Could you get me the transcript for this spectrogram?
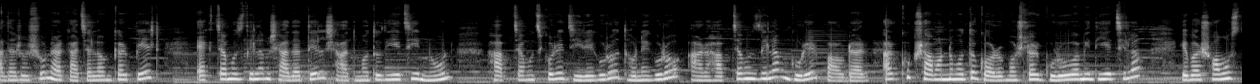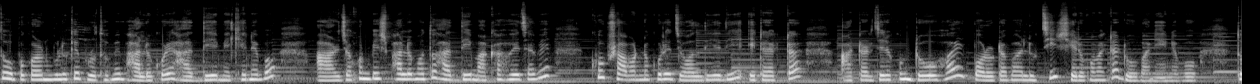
আদা রসুন আর কাঁচা লঙ্কার পেস্ট এক চামচ দিলাম সাদা তেল, স্বাদ মতো দিয়েছি নুন, হাফ চামচ করে জিরে গুঁড়ো, ধনে গুঁড়ো, আর হাফ চামচ দিলাম গুড়ের পাউডার। আর খুব সামান্য মতো গরম মশলার গুঁড়োও আমি দিয়েছিলাম। এবার সমস্ত উপকরণগুলোকে প্রথমে ভালো করে হাত দিয়ে মেখে নেব। আর যখন বেশ ভালো মতো হাত দিয়ে মাখা হয়ে যাবে, খুব সামান্য করে জল দিয়ে দিয়ে এটা একটা আটার যেরকম ডো হয়, পরোটা বা লুচির সেরকম একটা ডো বানিয়ে নেব। তো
